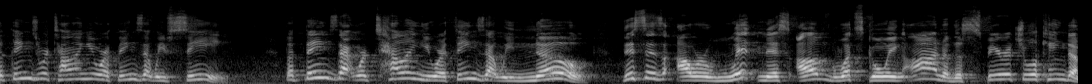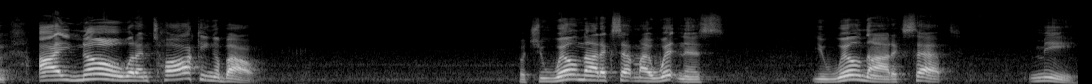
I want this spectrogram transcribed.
the things we're telling you are things that we've seen. The things that we're telling you are things that we know. This is our witness of what's going on, of the spiritual kingdom. I know what I'm talking about. But you will not accept my witness. You will not accept me.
